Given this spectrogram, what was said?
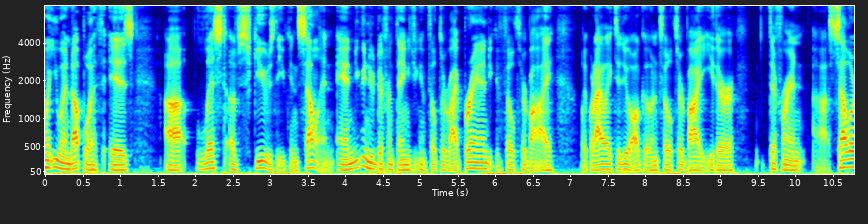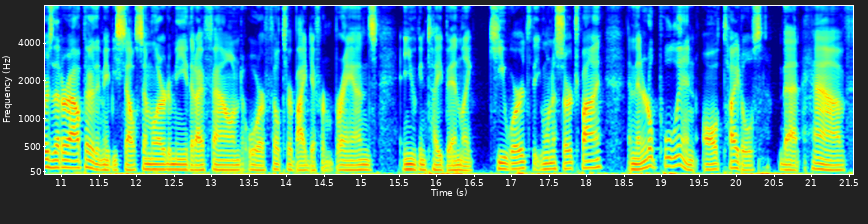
what you end up with is a list of SKUs that you can sell in, and you can do different things. You can filter by brand. You can filter by like what I like to do. I'll go and filter by either different uh, sellers that are out there that maybe sell similar to me that I found, or filter by different brands. And you can type in like keywords that you want to search by, and then it'll pull in all titles that have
